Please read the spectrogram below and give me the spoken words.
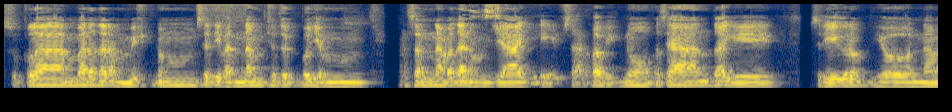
శుక్లాంబరధరం విష్ణుం శతివర్ణం చతుర్భుజం ప్రసన్నవదనం జాయే సర్వవిఘ్నోపశాంతయే శ్రీ గురుభ్యో నమ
